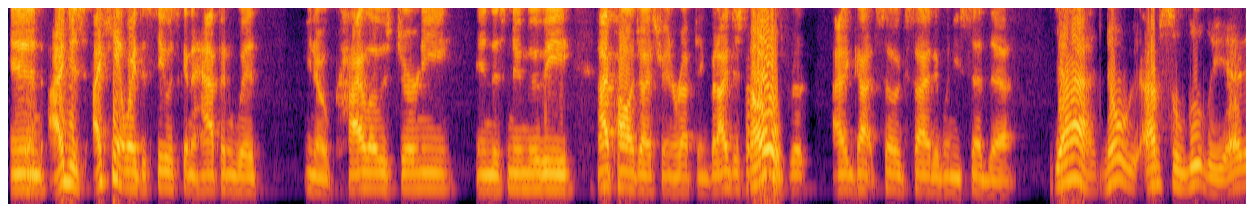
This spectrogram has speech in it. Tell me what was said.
And I just, I can't wait to see what's going to happen with, you know, Kylo's journey in this new movie. I apologize for interrupting, but I just, I, was re- I got so excited when you said that. Yeah, no, absolutely. And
